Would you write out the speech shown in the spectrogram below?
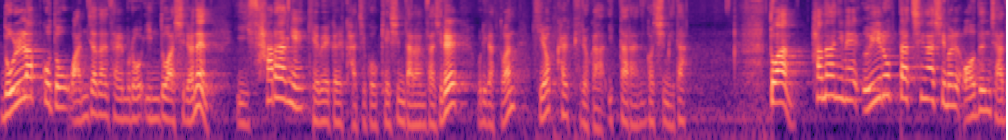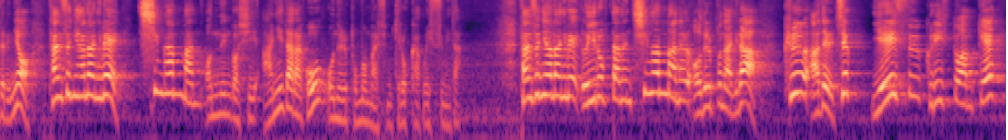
놀랍고도 완전한 삶으로 인도하시려는 이 사랑의 계획을 가지고 계신다는 사실을 우리가 또한 기억할 필요가 있다라는 것입니다. 또한 하나님의 의롭다 칭하심을 얻은 자들은요 단순히 하나님의 칭함만 얻는 것이 아니다라고 오늘 본문 말씀 기록하고 있습니다. 단순히 하나님의 의롭다는 칭함만을 얻을 뿐 아니라 그 아들 즉 예수 그리스도와 함께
